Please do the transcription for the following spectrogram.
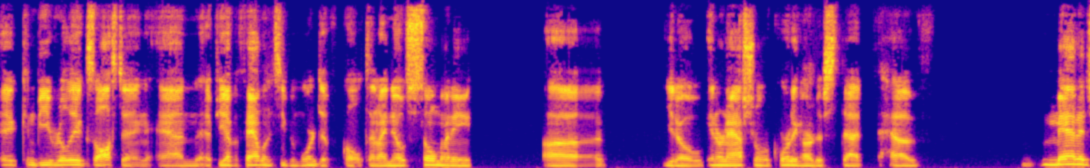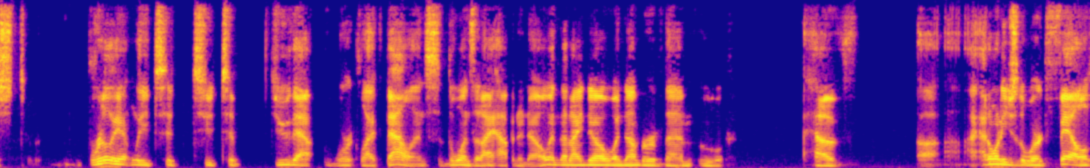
it can be really exhausting, and if you have a family, it's even more difficult. And I know so many, uh, you know, international recording artists that have managed brilliantly to to to do that work life balance. The ones that I happen to know, and then I know a number of them who have. Uh, I don't want to use the word fail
